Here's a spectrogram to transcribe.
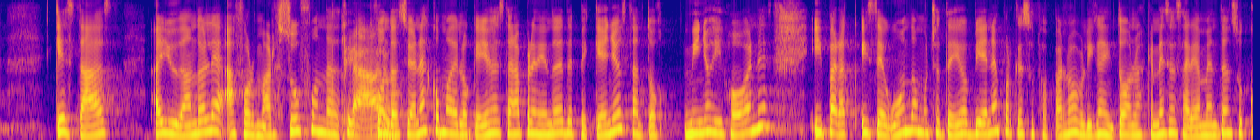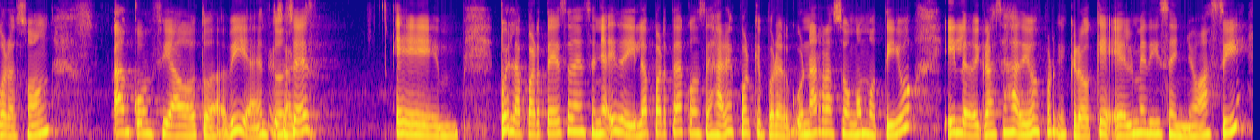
que estás ayudándole a formar sus funda- Claro. fundaciones como de lo que ellos están aprendiendo desde pequeños, tanto niños y jóvenes, y, para, y segundo, muchos de ellos vienen porque sus papás los obligan y todo, no es que necesariamente en su corazón han confiado todavía. Entonces, Exacto. Eh, pues la parte esa de enseñar y de ahí la parte de aconsejar es porque por alguna razón o motivo, y le doy gracias a Dios porque creo que Él me diseñó así.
